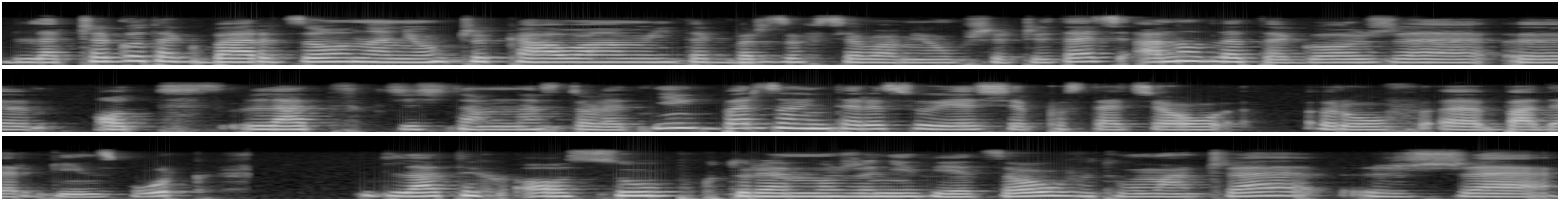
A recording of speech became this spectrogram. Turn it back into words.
Dlaczego tak bardzo na nią czekałam i tak bardzo chciałam ją przeczytać? Ano dlatego, że y, od lat gdzieś tam nastoletnich bardzo interesuję się postacią Ruth y, Bader Ginsburg. Dla tych osób, które może nie wiedzą, wytłumaczę, że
